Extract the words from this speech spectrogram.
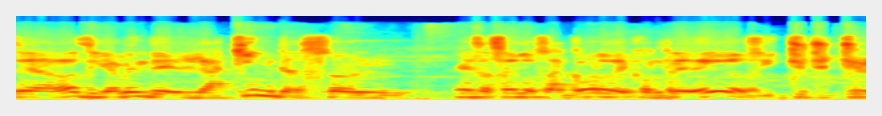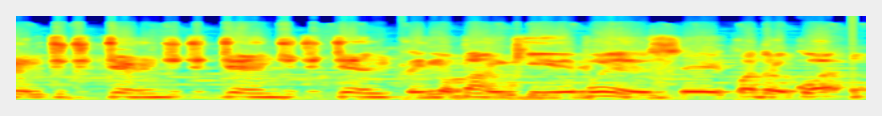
Sea, básicamente las quintas son es hacer los acordes con tres dedos y ritmo punk y después eh, cuatro cuatro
